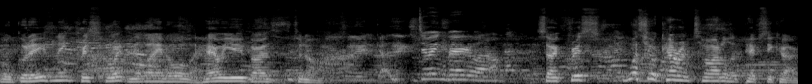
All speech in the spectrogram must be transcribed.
Well, good evening, Chris Hoyt and Elaine Orler. How are you both tonight? Doing very well. So, Chris, what's your current title at PepsiCo?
